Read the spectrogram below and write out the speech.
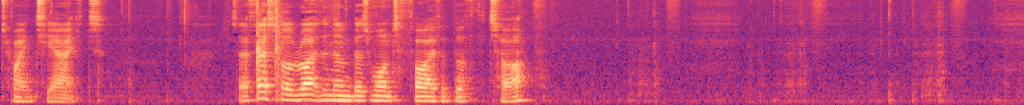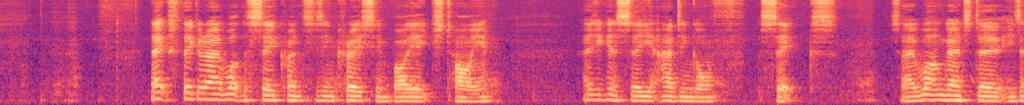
28. So first of all write the numbers 1 to 5 above the top. Next figure out what the sequence is increasing by each time. As you can see you're adding on 6. So what I'm going to do is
